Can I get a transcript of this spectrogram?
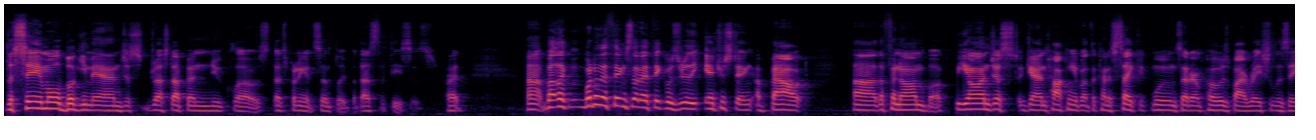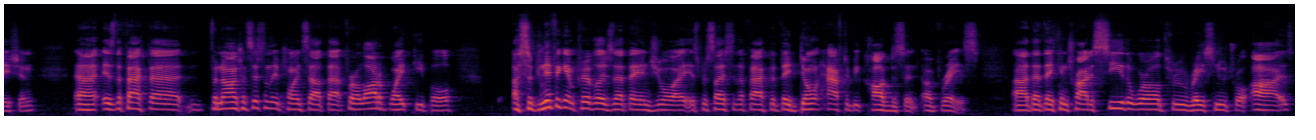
the same old boogeyman just dressed up in new clothes. That's putting it simply, but that's the thesis, right? Uh, but like one of the things that I think was really interesting about uh, the Fanon book, beyond just again talking about the kind of psychic wounds that are imposed by racialization, uh, is the fact that Fanon consistently points out that for a lot of white people, a significant privilege that they enjoy is precisely the fact that they don't have to be cognizant of race, uh, that they can try to see the world through race neutral eyes.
